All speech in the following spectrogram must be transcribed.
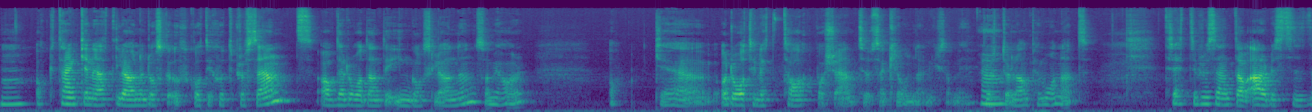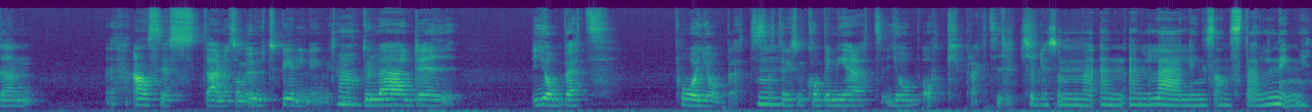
Mm. Och tanken är att lönen då ska uppgå till 70% av den rådande ingångslönen som vi har. Och, eh, och då till ett tak på 21 000 kronor liksom i Ja. bruttolön per månad. 30% av arbetstiden eh, anses därmed som utbildning. Liksom, Ja. Att du lär dig jobbet på jobbet. Så Mm. att det är liksom kombinerat jobb och praktik. Så det blir som en, en lärlingsanställning.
